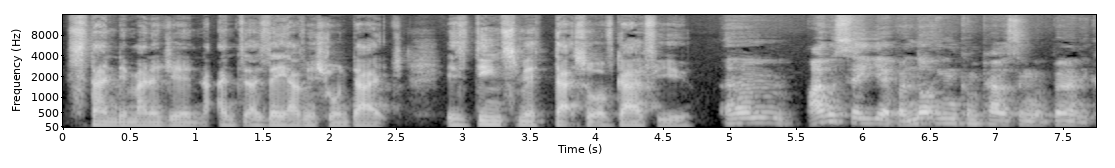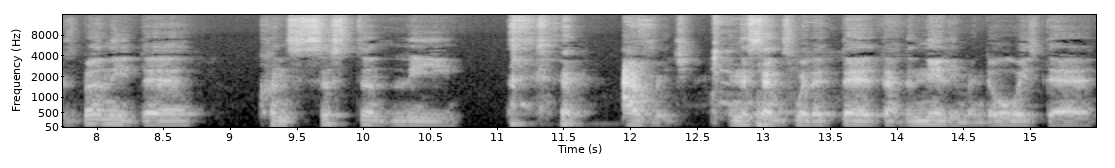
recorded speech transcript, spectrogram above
standing manager, and, and as they have in Sean Dyche, is Dean Smith that sort of guy for you? Um, I would say yeah, but not in comparison with Burnley because Burnley they're consistently average in the sense where they're, they're that the nearly men they're always there,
